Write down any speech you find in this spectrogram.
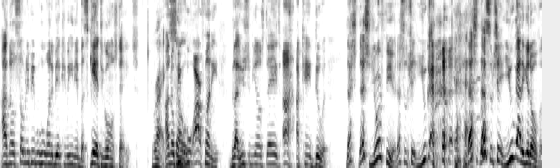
I know so many people who want to be a comedian but scared to go on stage. Right, I know so- people who are funny, be like, you should be on stage. Ah, I can't do it. That's that's your fear. That's some shit you got. that's that's some shit you got to get over.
